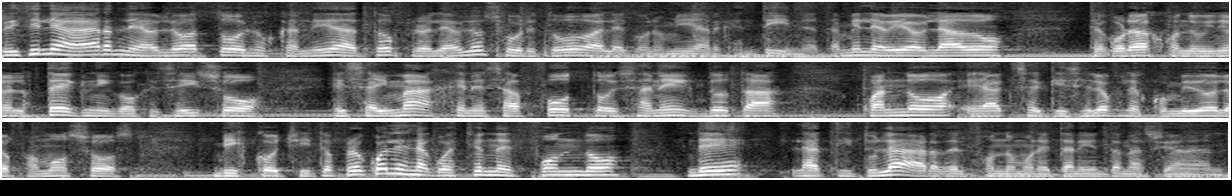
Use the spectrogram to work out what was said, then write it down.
Cristina le habló a todos los candidatos, pero le habló sobre todo a la economía argentina. También le había hablado, ¿te acordás cuando vinieron los técnicos, que se hizo esa imagen, esa foto, esa anécdota, cuando eh, Axel Kicillof les convidó los famosos bizcochitos? Pero ¿cuál es la cuestión del fondo de la titular del Fondo Monetario Internacional?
